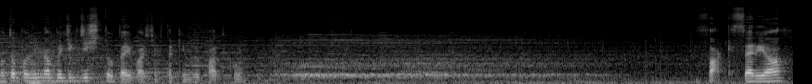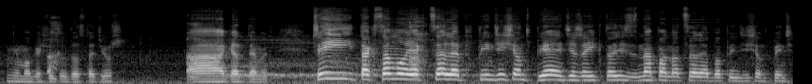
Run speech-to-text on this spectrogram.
Bo to powinno być gdzieś tutaj właśnie w takim wypadku. Fuck, serio? Nie mogę się tu dostać już? A, goddammit. Czyli tak samo jak Celeb 55, jeżeli ktoś zna pana Celeba 55,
